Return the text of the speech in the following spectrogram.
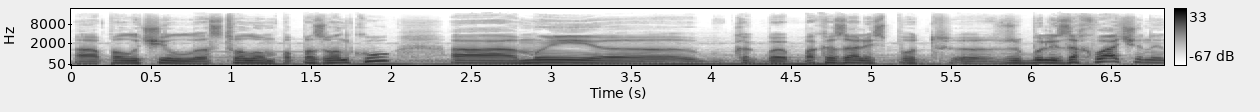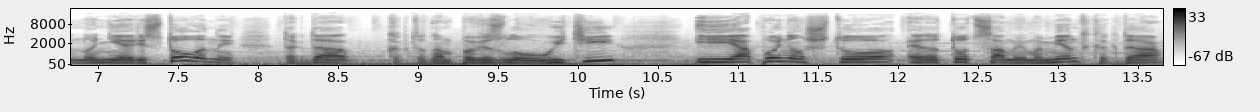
э, получил стволом по позвонку. А мы э, как бы оказались под... были захвачены, но не арестованы. Тогда как-то нам повезло уйти. И я понял, что это тот самый момент, когда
